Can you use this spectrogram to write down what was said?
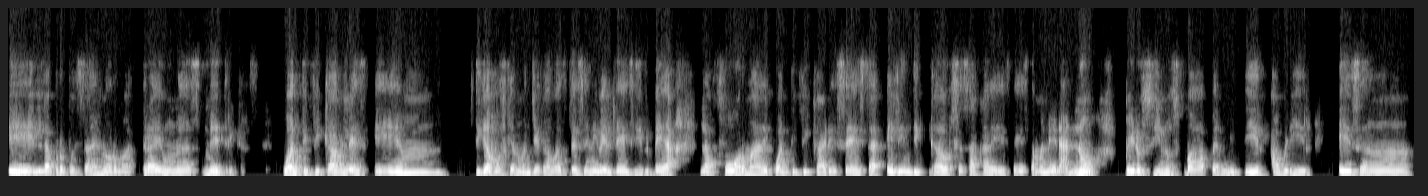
eh, la propuesta de norma trae unas métricas cuantificables. Eh, digamos que no han llegado hasta ese nivel de decir, vea, la forma de cuantificar es esta, el indicador se saca de esta de esta manera. No, pero sí nos va a permitir abrir esa,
